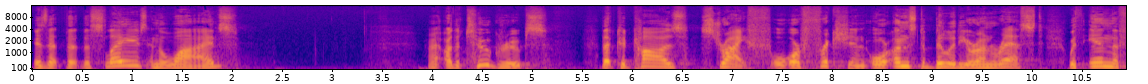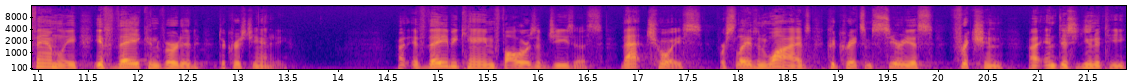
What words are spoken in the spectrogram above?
is that the, the slaves and the wives right, are the two groups that could cause strife or, or, friction or instability or unrest within the family if they converted to Christianity. Right? If they became followers of Jesus, that choice for slaves and wives could create some serious friction right, and disunity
